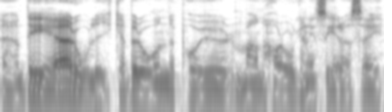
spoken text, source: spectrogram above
Eh, det är olika beroende på hur man har organiserat sig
